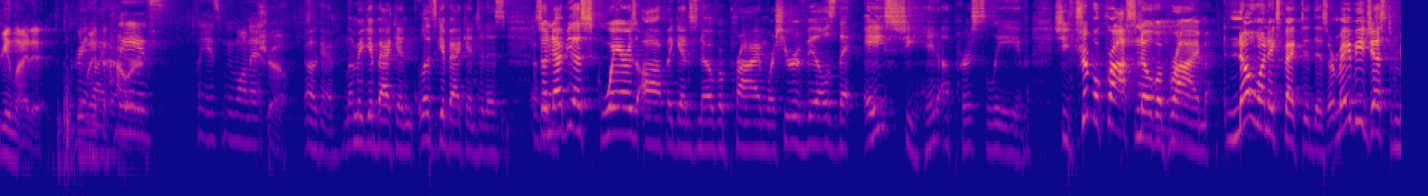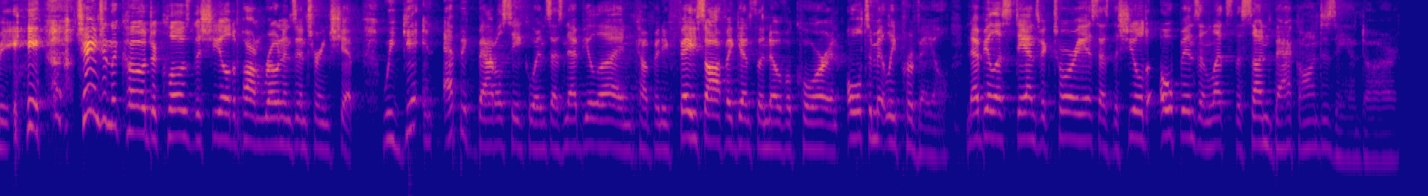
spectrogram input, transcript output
Greenlight it. Greenlight Greenlight the it. Howard Please, please, we want it. show. Okay, let me get back in. Let's get back into this. So Okay. Nebula squares off against Nova Prime, where she reveals the ace she hid up her sleeve. She triple crossed Nova Prime. No one expected this, or maybe just me. Changing the code to close the shield upon Ronan's entering ship. We get an epic battle sequence as Nebula and company face off against the Nova Corps and ultimately prevail. Nebula stands victorious as the shield opens and lets the sun back onto Xandar.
